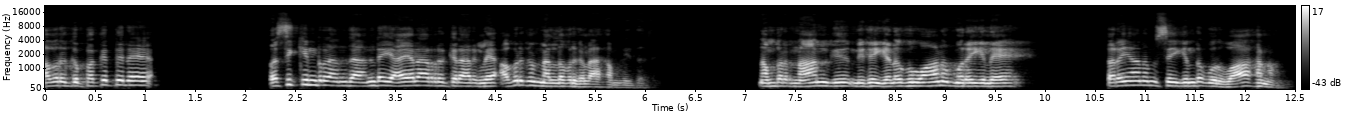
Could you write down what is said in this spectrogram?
அவருக்கு பக்கத்தில் வசிக்கின்ற அந்த அண்டை அயலார் இருக்கிறார்களே அவர்கள் நல்லவர்களாக அமைந்தது. நம்பர் நான்கு மிக இலகுவான முறையிலே பிரயாணம் செய்கின்ற ஒரு வாகனம்.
